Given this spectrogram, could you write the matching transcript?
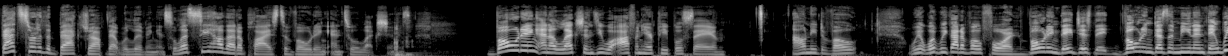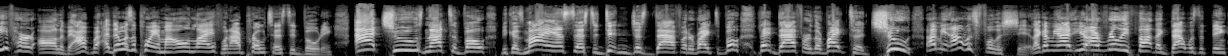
That's sort of the backdrop that we're living in. So let's see how that applies to voting and to elections voting and elections you will often hear people say I don't need to vote. We, what we got to vote for? And voting, they just they, voting doesn't mean anything. We've heard all of it. I, there was a point in my own life when I protested voting. I choose not to vote because my ancestor didn't just die for the right to vote; they died for the right to choose. I mean, I was full of shit. Like, I mean, I, you know, I really thought like that was the thing.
